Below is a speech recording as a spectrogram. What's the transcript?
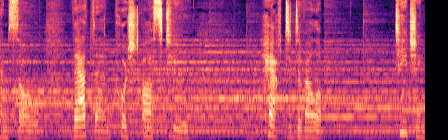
And so that then pushed us to have to develop teaching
